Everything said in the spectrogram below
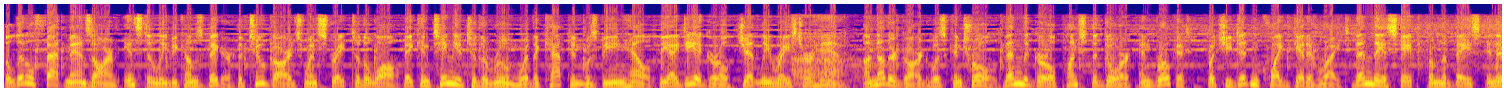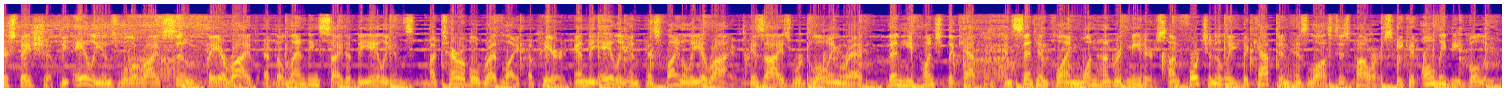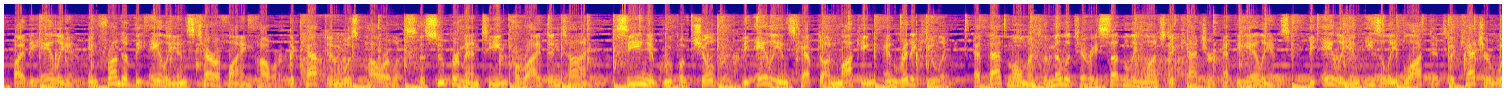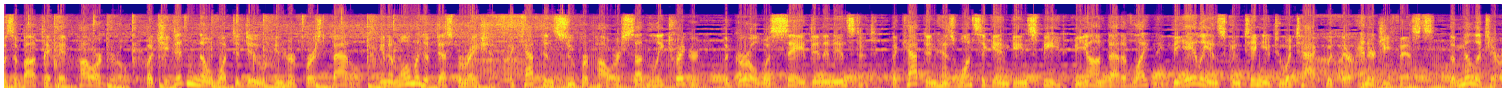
The little fat man's arm instantly becomes bigger. The two guards went straight to the wall. They continued to the room where the captain was being held. The idea girl gently raised her uh-huh. hand. Another guard was controlled. Then the girl punched the door and broke it. But she didn't quite get it right. Then they escaped from the base in their spaceship. The aliens will arrive soon. They arrived at the landing site of the aliens. A terrible red light appeared and the alien has finally arrived. His eyes were glowing red. Then he punched the captain and sent him flying 100 meters. Unfortunately, the captain has lost his powers. He could only be bullied by the alien. In front of the alien's terrifying power, the captain was powerless. The Superman team arrived in time. Seeing a group of children, the aliens kept on mocking and ridiculing. At that moment the military suddenly launched a catcher at the aliens. The alien easily blocked it. The catcher was about to hit Power Girl, but she didn't know what to do in her first battle. In a moment of desperation, the captain's superpower suddenly triggered. The girl was saved in an instant. The captain has once again gained speed beyond that of lightning. The aliens continue to attack with their energy fists. The military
